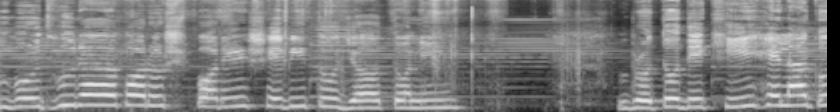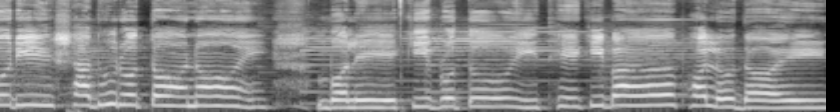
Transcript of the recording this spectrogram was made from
বধূরা পরস্পরে সেবিত যতনে। ব্রত দেখি হেলা করি সাধুরত নয়, বলে কি ব্রত ইথে কিবা ফলদয়?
